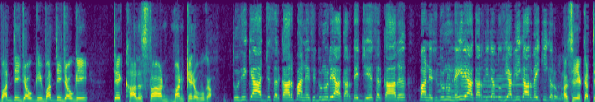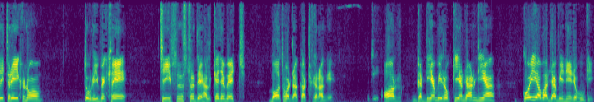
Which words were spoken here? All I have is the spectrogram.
ਵੱਧਦੀ ਜਾਊਗੀ ਵੱਧਦੀ ਜਾਊਗੀ। ਤੇ ਖਾਲਿਸਤਾਨ ਬਣ ਕੇ ਰਹੂਗਾ। ਤੁਸੀਂ ਕਿਹਾ ਅੱਜ ਸਰਕਾਰ ਭਾਨੇ ਸਿੱਧੂ ਨੂੰ ਰਿਹਾ ਕਰਦੇ ਜੇ ਸਰਕਾਰ ਭਾਨੇ ਸਿੱਧੂ ਨੂੰ ਨਹੀਂ ਰਿਹਾ ਕਰਦੀ ਤਾਂ ਤੁਸੀਂ ਅਗਲੀ ਕਾਰਵਾਈ ਕੀ ਕਰੋਗੇ? ਅਸੀਂ 31 ਤਰੀਕ ਨੂੰ ਧੂਰੀ ਵਿਖੇ ਚੀਫ ਮਿਨਿਸਟਰ ਦੇ ਹਲਕੇ ਦੇ ਵਿੱਚ ਬਹੁਤ ਵੱਡਾ ਇਕੱਠ ਕਰਾਂਗੇ। ਜੀ। ਔਰ ਗੱਡੀਆਂ ਵੀ ਰੋਕੀਆਂ ਜਾਣਗੀਆਂ ਕੋਈ ਆਵਾਜਾਈ ਨਹੀਂ ਰਹੂਗੀ।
